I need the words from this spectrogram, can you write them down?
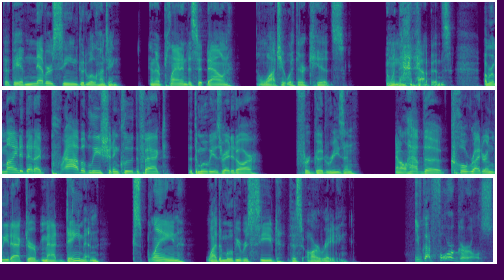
that they have never seen Good Will Hunting and they're planning to sit down and watch it with their kids. And when that happens, I'm reminded that I probably should include the fact that the movie is rated R for good reason. And I'll have the co writer and lead actor Matt Damon explain why the movie received this R rating. You've got four girls.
